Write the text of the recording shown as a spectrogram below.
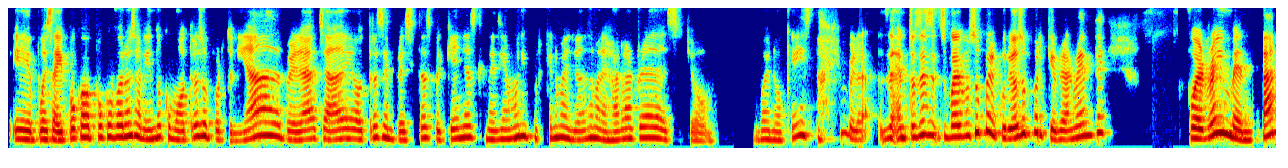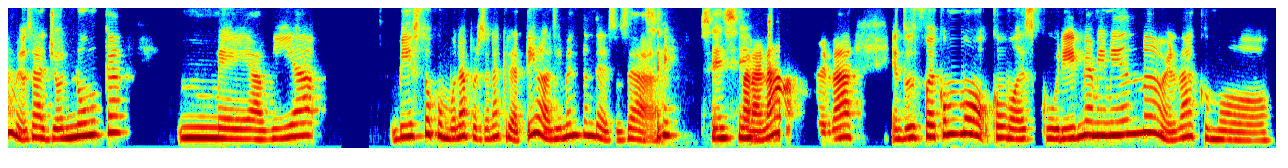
eh, pues ahí poco a poco fueron saliendo como otras oportunidades, ¿verdad? Ya de otras empresitas pequeñas que me decían, bueno, ¿y por qué no me ayudas a manejar las redes? yo, bueno, ok, está ¿verdad? Entonces fue súper curioso porque realmente fue reinventarme, o sea, yo nunca me había visto como una persona creativa, ¿sí me entendés? O sea, sí, sí, sí. para nada, ¿verdad? Entonces fue como, como descubrirme a mí misma, ¿verdad? Como,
